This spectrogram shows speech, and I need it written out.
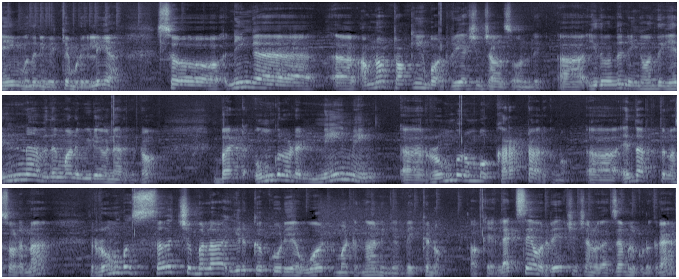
நேம் வந்து நீங்கள் வைக்க முடியும் இல்லையா? ஸோ நீங்கள் I'm not talking about reaction channels only இது வந்து நீங்கள் வந்து என்ன விதமான வீடியோ வேணால் இருக்கட்டும். பட் உங்களோட நேமிங் uh, ரொம்ப ரொம்ப கரெக்டாக இருக்கணும். Uh, எந்த அர்த்தத்தில் நான் சொல்கிறேன்னா ரொம்ப சர்ச்சபிளாக இருக்கக்கூடிய வேர்ட் மட்டும்தான் நீங்கள் வைக்கணும். ஓகே லெட்ஸே ஒரு ரியாக்ஷன் சேனல் எக்ஸாம்பிள் கொடுக்குறேன்.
